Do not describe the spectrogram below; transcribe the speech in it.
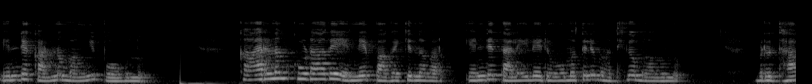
എന്റെ കണ്ണു മങ്ങിപ്പോകുന്നു. കാരണം കൂടാതെ എന്നെ പകയ്ക്കുന്നവർ എന്റെ തലയിലെ രോമത്തിലും അധികമാകുന്നു. വൃഥ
